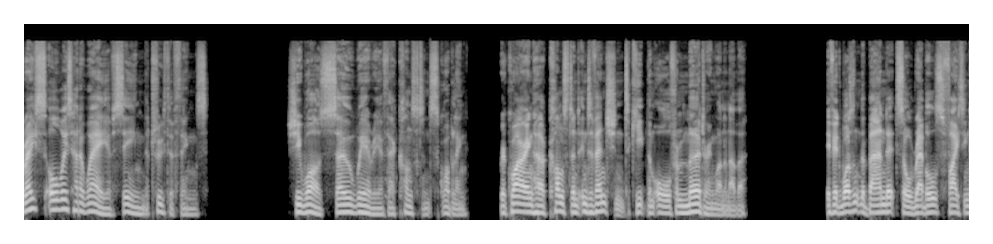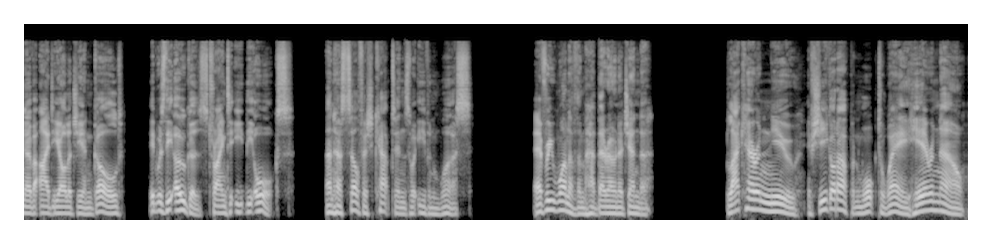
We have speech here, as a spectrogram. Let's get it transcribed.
Grace always had a way of seeing the truth of things. She was so weary of their constant squabbling, requiring her constant intervention to keep them all from murdering one another. If it wasn't the bandits or rebels fighting over ideology and gold, it was the ogres trying to eat the orcs, and her selfish captains were even worse. Every one of them had their own agenda, Black Herran knew if she got up and walked away here and now,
